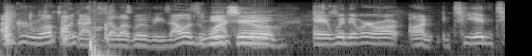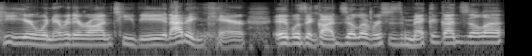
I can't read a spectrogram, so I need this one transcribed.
I grew up on Godzilla movies. I was Me watching too. And when they were on TNT or whenever they were on TV, and I didn't care. It was it Godzilla versus Mecha Godzilla?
